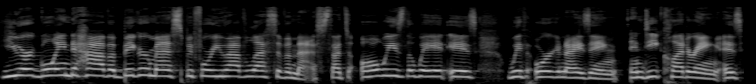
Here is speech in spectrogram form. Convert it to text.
you're going to have a bigger mess before you have less of a mess. That's always the way it is with organizing and decluttering is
